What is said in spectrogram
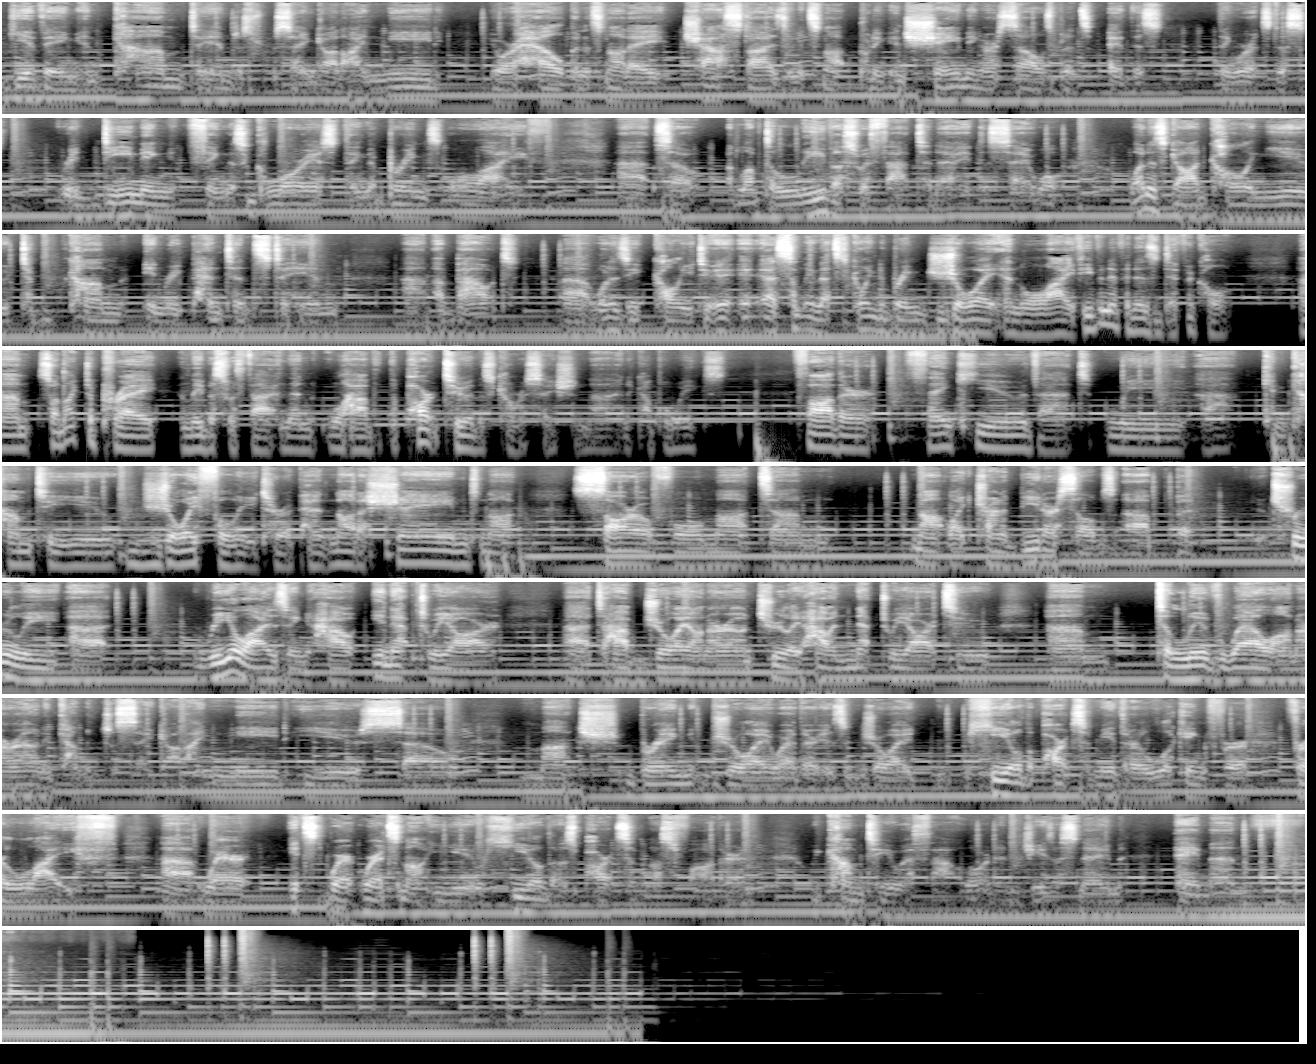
giving and come to Him just from saying, God, I need your help. And it's not a chastising, it's not putting and shaming ourselves, but it's a, this thing where it's this redeeming thing, this glorious thing that brings life. Uh, so I'd love to leave us with that today to say, well, what is God calling you to come in repentance to Him uh, about? Uh, what is He calling you to as something that's going to bring joy and life, even if it is difficult? Um, so I'd like to pray and leave us with that, and then we'll have the part two of this conversation uh, in a couple weeks. Father, thank you that we uh, can come to you joyfully to repent, not ashamed, not sorrowful, not um, not like trying to beat ourselves up, but truly uh, realizing how inept we are uh, to have joy on our own, truly how inept we are to um, to live well on our own, and come and just say, God, I need you so much. Bring joy where there isn't joy. Heal the parts of me that are looking for for life, uh, where it's where where it's not you. Heal those parts of us, Father. Come to you with that, Lord. In Jesus' name, amen.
